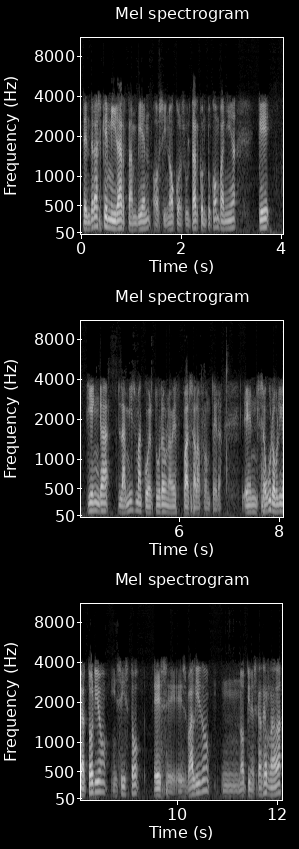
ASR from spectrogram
tendrás que mirar también, o si no, consultar con tu compañía que tenga la misma cobertura una vez pasa la frontera. En seguro obligatorio, insisto, ese es válido, no tienes que hacer nada,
